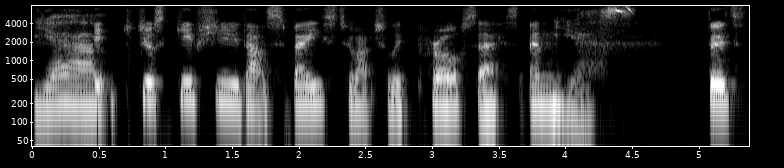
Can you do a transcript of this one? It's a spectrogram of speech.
Yeah. It just gives you that space to actually process. And yes, there's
